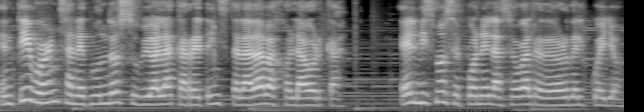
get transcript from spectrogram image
En Tyburn, San Edmundo subió a la carreta instalada bajo la horca. Él mismo se pone la soga alrededor del cuello,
